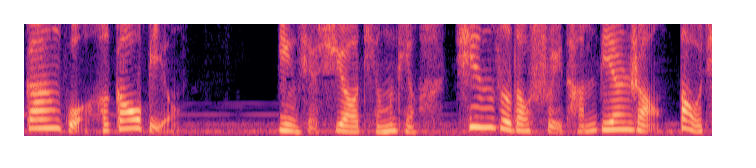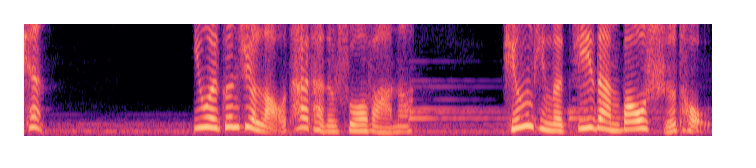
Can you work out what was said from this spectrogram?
干果和糕饼，并且需要婷婷亲自到水潭边上道歉。因为根据老太太的说法呢，婷婷的鸡蛋包石头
